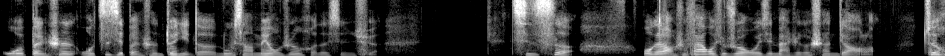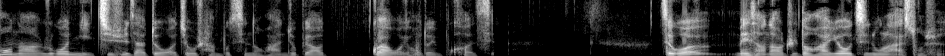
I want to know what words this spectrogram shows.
我本身我自己本身对你的录像没有任何的兴趣。其次，我给老师发过去之后，我已经把这个删掉了。最后呢，如果你继续再对我纠缠不清的话，你就不要怪我以后对你不客气。结果没想到这段话又激怒了 S 同学，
